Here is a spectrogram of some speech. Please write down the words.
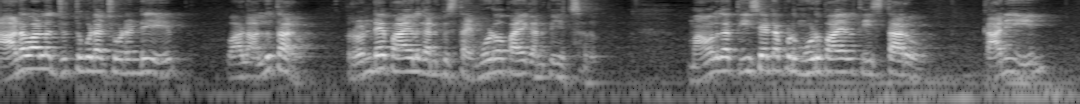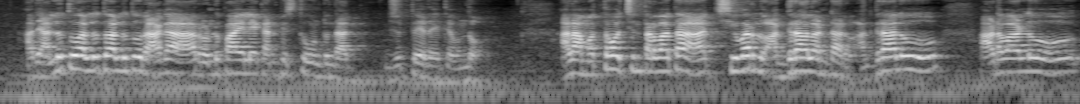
ఆడవాళ్ళ జుట్టు కూడా చూడండి వాళ్ళు అల్లుతారు. రెండే పాయలు కనిపిస్తాయి. మూడో పాయ కనిపించదు. మామూలుగా తీసేటప్పుడు మూడు పాయలు తీస్తారు. కానీ అది అల్లుతూ అల్లుతూ అల్లుతూ రాగా రెండు పాయలే కనిపిస్తూ ఉంటుంది ఆ జుట్టు ఏదైతే ఉందో. అలా మొత్తం వచ్చిన తర్వాత చివర్లు అగ్రాలు అంటారు. అగ్రాలు ఆడవాళ్ళు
